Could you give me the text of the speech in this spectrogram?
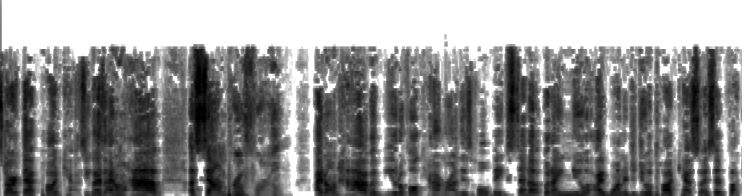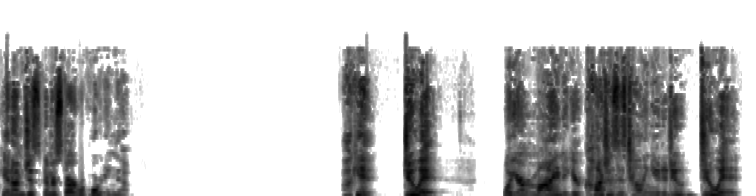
start that podcast. You guys, I don't have a soundproof room. I don't have a beautiful camera on this whole big setup, but I knew I wanted to do a podcast. So I said, fuck it, I'm just going to start recording them. Fuck it, do it. What your mind, your conscience is telling you to do, do it.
